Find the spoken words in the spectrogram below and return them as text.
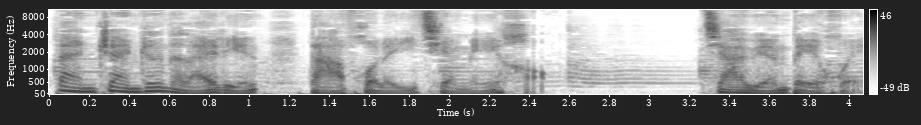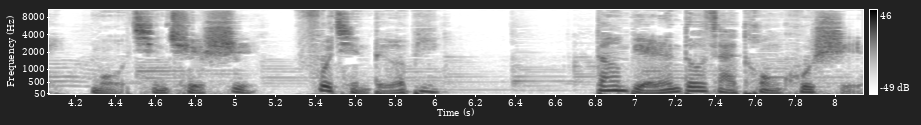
但战争的来临打破了一切美好，家园被毁，母亲去世，父亲得病。当别人都在痛哭时，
